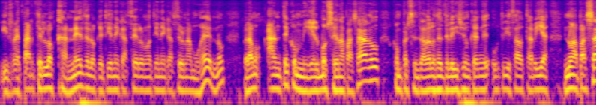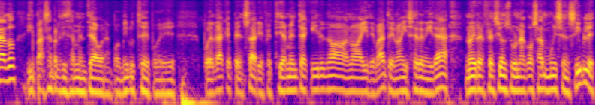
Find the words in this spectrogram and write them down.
y reparten los carnets de lo que tiene que hacer o no tiene que hacer una mujer, ¿no? Pero vamos, antes con Miguel Bosé ha pasado, con presentadores de televisión que han utilizado esta vía no ha pasado y pasa precisamente ahora. Pues mire usted, pues, pues da que pensar y efectivamente aquí no, no hay debate, no hay serenidad, no hay reflexión sobre una cosa muy sensible,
